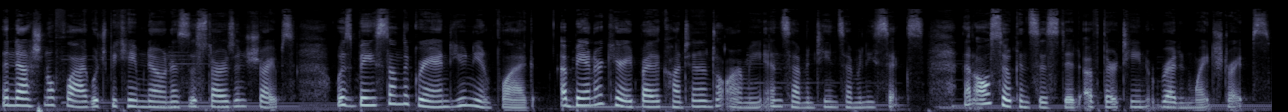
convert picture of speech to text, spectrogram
The national flag, which became known as the Stars and Stripes, was based on the Grand Union flag, a banner carried by the Continental Army in 1776 that also consisted of 13 red and white stripes.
